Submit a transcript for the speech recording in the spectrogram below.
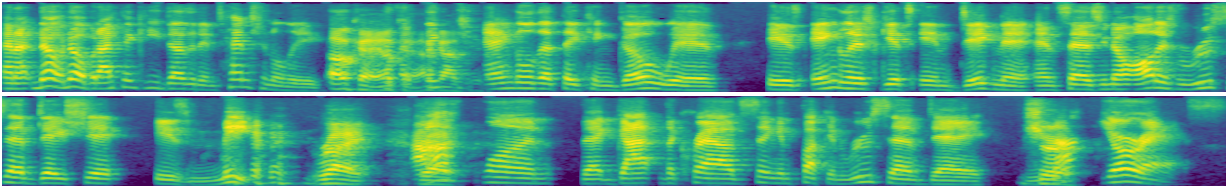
and I no no, but I think he does it intentionally. Okay, okay, I I got you. the angle that they can go with is English gets indignant and says, you know, all this Rusev Day shit is me. right. I'm Right. the one that got the crowd singing fucking Rusev Day, Sure. not your ass.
